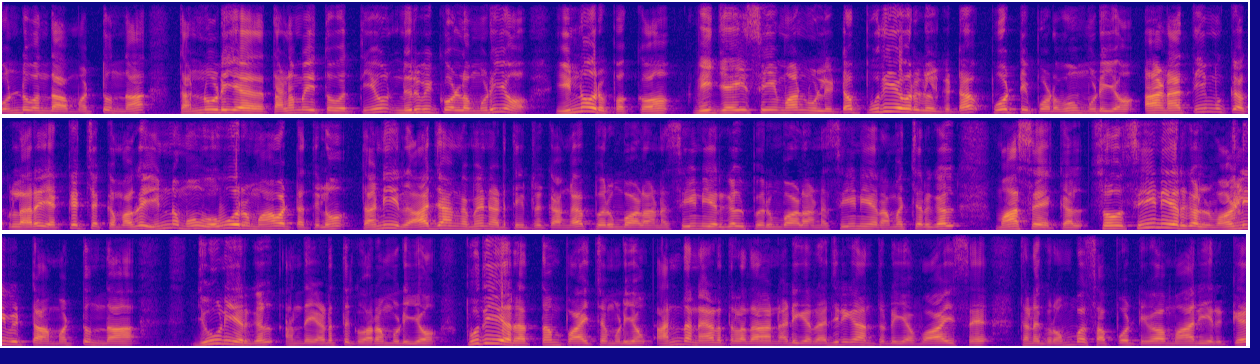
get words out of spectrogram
கொண்டு வந்தால் மட்டும்தான் தன்னுடைய தலைமைத்துவத்தையும் நிறுவிக்கொள்ள முடியும். இன்னொரு பக்கம் விஜய் சீமான் உள்ளிட்ட புதியவர்கள் கிட்ட போட்டி போடவும் முடியும். ஆனா திமுகக்குள்ளார எக்கச்சக்கமாக இன்னமும் ஒவ்வொரு மாவட்டத்திலும் தனி ராஜாங்கமே நடத்திட்டு இருக்காங்க. பெரும்பாலான சீனியர்கள் பெரும்பாலான சீனியர் அமைச்சர்கள் மாசேக்கள். ஸோ சீனியர்கள் வழிவிட்டால் மட்டும்தான் ஜூனியர்கள் அந்த இடத்துக்கு வர முடியும். புதிய ரத்தம் பாய்ச்ச முடியும். அந்த நேரத்தில் தான் நடிகர் ரஜினிகாந்துடைய வாய்ஸு தனக்கு ரொம்ப சப்போர்ட்டிவாக மாறி இருக்கு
